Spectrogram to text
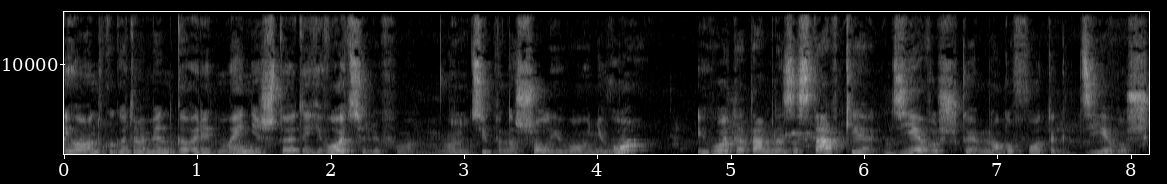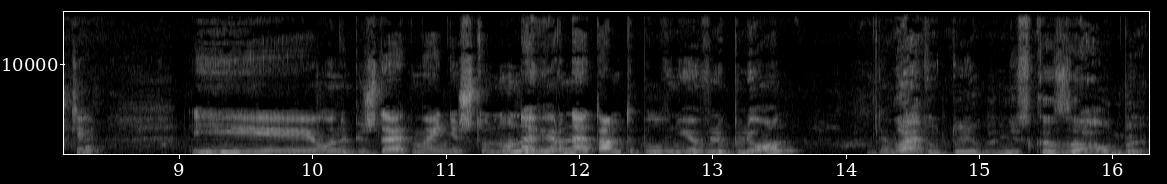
И он в какой-то момент говорит Мэнни, что это его телефон. Да. Он типа нашел его у него, и вот, а там на заставке девушка, и много фоток девушки. И он убеждает Мэнни, что, ну, наверное, там ты был в нее влюблен. Давай. Нет, тут я бы не сказал бы.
